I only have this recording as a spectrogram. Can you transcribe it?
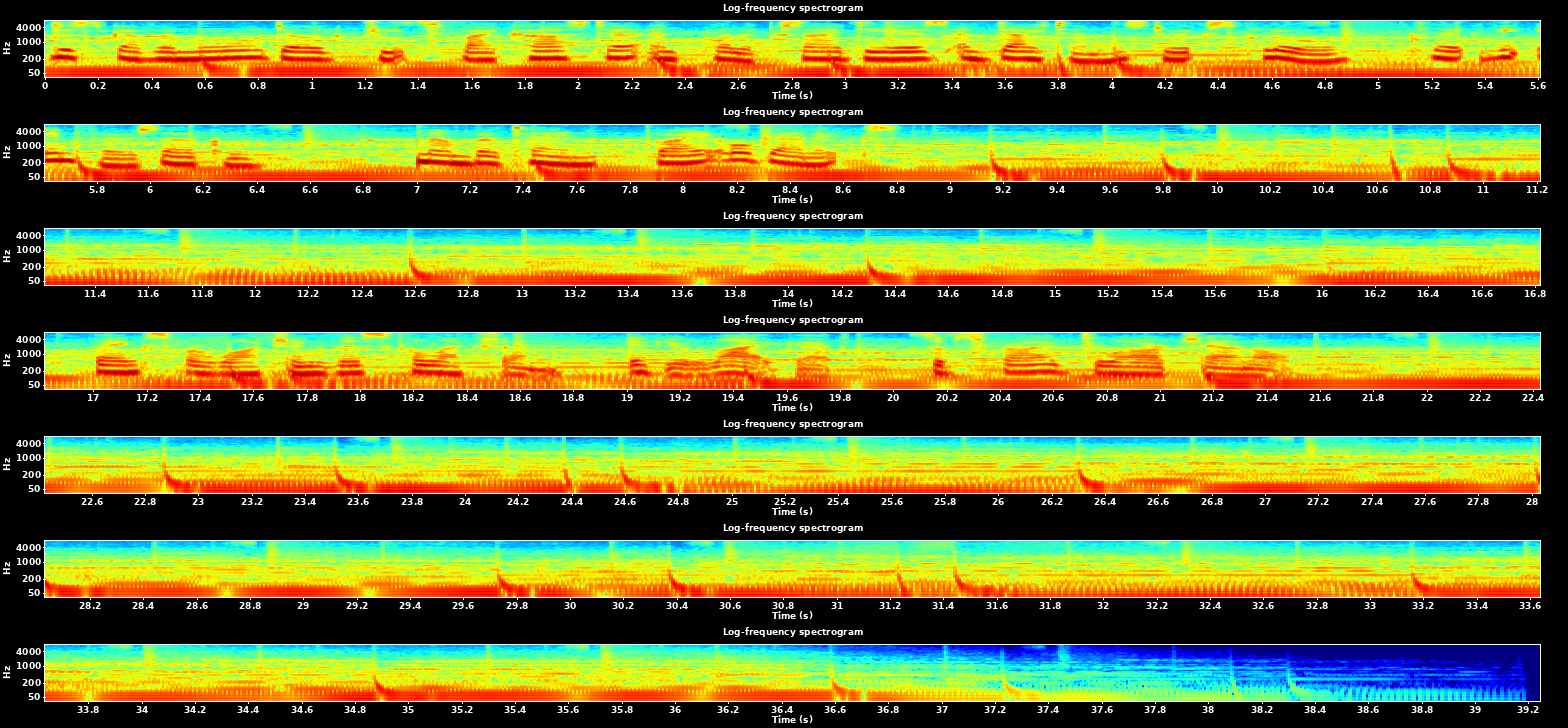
Discover more dog treats by Castor and Pollux ideas and items to explore, click the info circle. Number 10, by Organix. Thanks for watching this collection. If you like it, subscribe to our channel.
